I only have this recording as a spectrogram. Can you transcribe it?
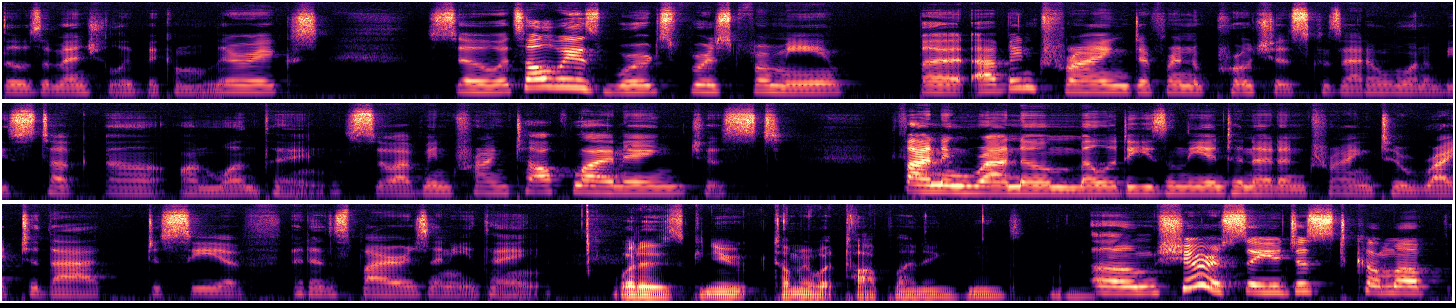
those eventually become lyrics. So it's always words first for me but I've been trying different approaches because I don't want to be stuck uh, on one thing. So I've been trying top lining, just finding random melodies on the internet and trying to write to that to see if it inspires anything. What is? Can you tell me what top lining means? Um, sure. So you just come up,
